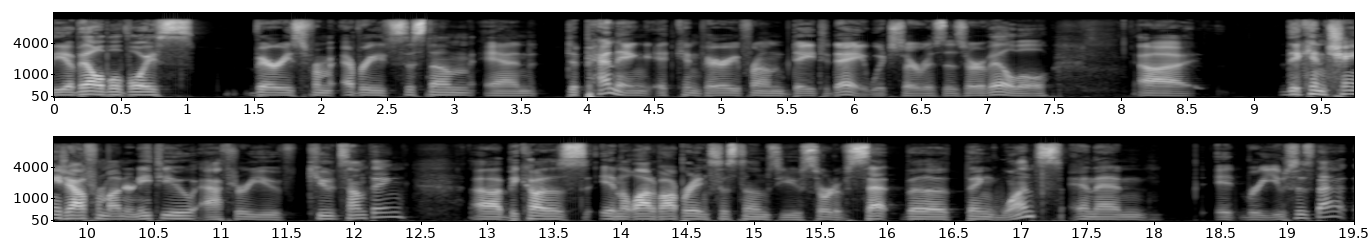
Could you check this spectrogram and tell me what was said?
The available voice varies from every system, and depending, it can vary from day to day which services are available. Uh, they can change out from underneath you after you've queued something. Uh, because in a lot of operating systems, you sort of set the thing once and then it reuses that.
